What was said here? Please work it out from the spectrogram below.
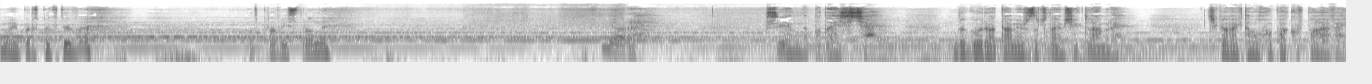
Z mojej perspektywy, od prawej strony, w miarę przyjemne podejście do góry, a tam już zaczynają się klamry. Ciekawe jak tam u chłopaków po lewej.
